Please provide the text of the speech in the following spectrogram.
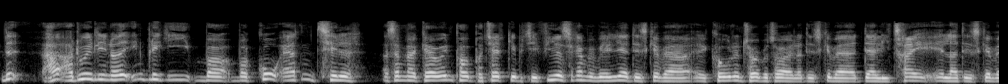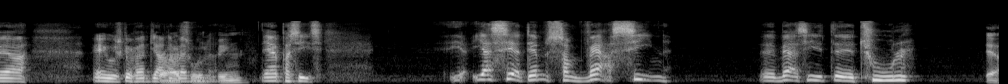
Ved, har, har du egentlig noget indblik i, hvor, hvor god er den til Altså man kan jo ind på, på ChatGPT 4, så kan man vælge, at det skal være uh, Code Interpreter, eller det skal være DALI 3, eller det skal være, jeg husker hvad de andre valgmuligheder. Ja, præcis. Jeg, jeg ser dem som hver sin, uh, hver sit uh, tool. Ja.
